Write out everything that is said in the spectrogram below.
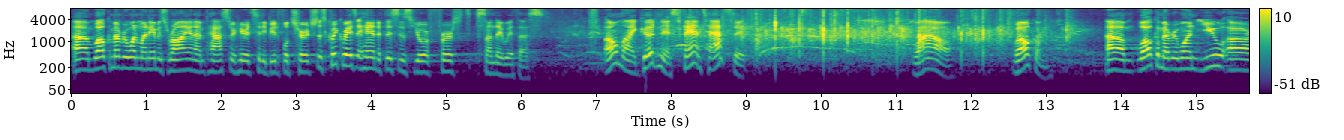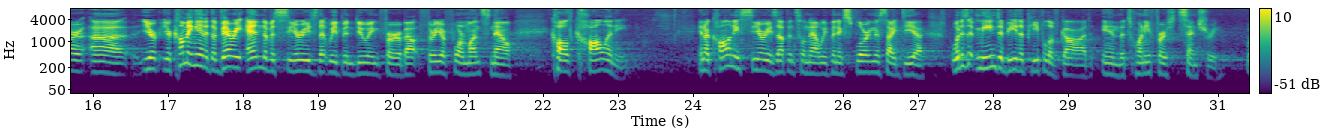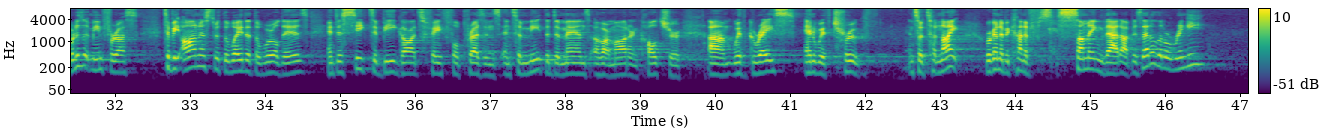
Um, welcome, everyone. My name is Ryan. I'm pastor here at City Beautiful Church. Just quick raise a hand if this is your first Sunday with us. Oh, my goodness. Fantastic. Wow. Welcome. Um, welcome, everyone. You are uh, you're, you're coming in at the very end of a series that we've been doing for about three or four months now called Colony. In our colony series up until now, we've been exploring this idea. What does it mean to be the people of God in the 21st century? What does it mean for us to be honest with the way that the world is and to seek to be God's faithful presence and to meet the demands of our modern culture um, with grace and with truth? And so tonight, we're going to be kind of summing that up. Is that a little ringy?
